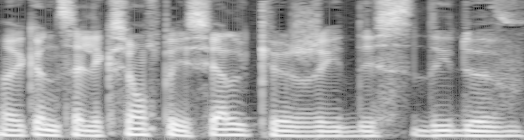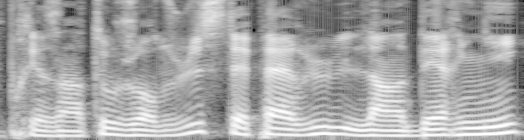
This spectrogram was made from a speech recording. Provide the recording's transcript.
avec une sélection spéciale que j'ai décidé de vous présenter aujourd'hui. C'était paru l'an dernier,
